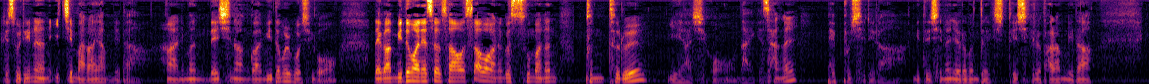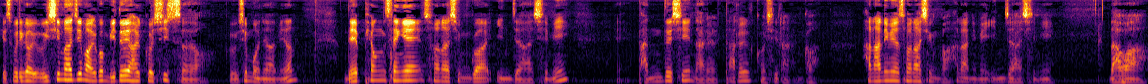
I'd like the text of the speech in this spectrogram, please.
그래서 우리는 잊지 말아야 합니다. 하나님은 내 신앙과 믿음을 보시고 내가 믿음 안에서 싸워, 싸워가는 그 수많은 분투를 이해하시고 나에게 상을 베푸시리라 믿으시는 여러분 되시기를 바랍니다. 그래서 우리가 의심하지 말고 믿어야 할 것이 있어요. 그 의심 뭐냐면 내 평생의 선하심과 인자하심이 반드시 나를 따를 것이라는 것. 하나님의 선하심과 하나님의 인자하심이 나와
